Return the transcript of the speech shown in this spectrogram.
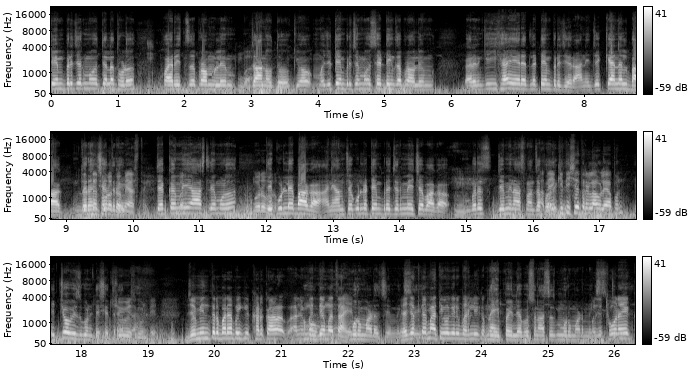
टेम्परेचरमुळे त्याला थोडं व्हायरेजचा प्रॉब्लेम. जाणवतो किंवा म्हणजे टेम्परेचरमुळे सेटिंगचा प्रॉब्लेम कारण की ह्या एरियातलं टेम्परेचर आणि जे कॅनल भाग धरण क्षेत्र कमी असते. त्या कमी. असल्यामुळं. ते कुठल्या बागा आणि आमच्या कुठल्या टेम्परेचर मेच्या बागा. बरंच जमीन आसमानचा फरक किती. क्षेत्र लावले आपण चोवीस गुंठे क्षेत्र चोवीस. गुंठे जमीन तर बऱ्यापैकी खडकाळ आणि हो, मध्यमच आहे मुरमाडाचे आहे. काय माती वगैरे भरली का नाही पहिल्यापासून असंच मुरमाड म्हणजे थोडं एक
